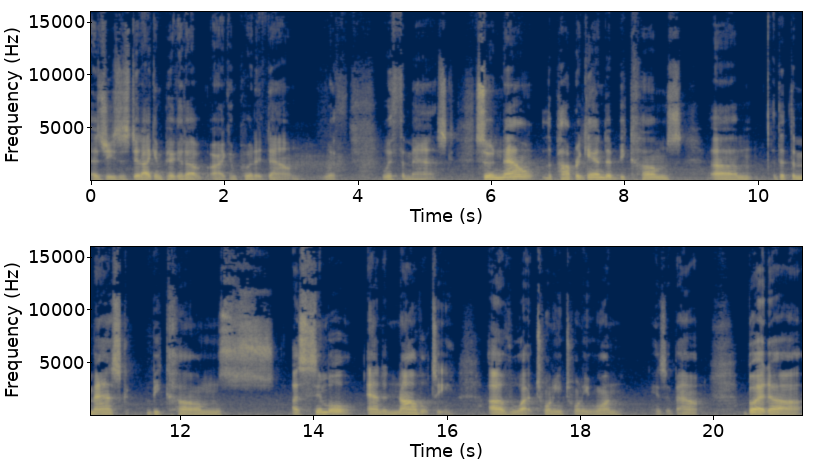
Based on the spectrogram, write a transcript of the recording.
as Jesus did, I can pick it up or I can put it down with, with the mask. So now the propaganda becomes um, that the mask becomes a symbol and a novelty of what 2021 is about. But uh,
